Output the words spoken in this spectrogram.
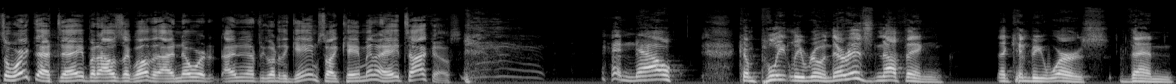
to wasn't even eat. supposed to work that day, but I was like, well, I know where I didn't have to go to the game, so I came in. I ate tacos. and now completely ruined. There is nothing that can be worse than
